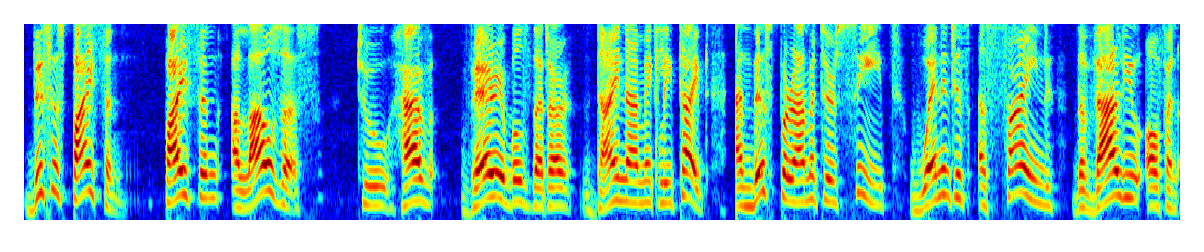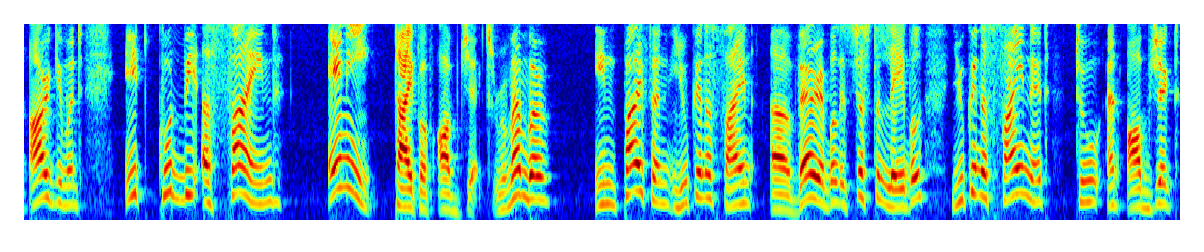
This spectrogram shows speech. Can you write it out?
This is Python. Python allows us to have variables that are dynamically typed. And this parameter c, when it is assigned the value of an argument, it could be assigned any type of object. Remember, in Python, you can assign a variable, it's just a label, you can assign it to an object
